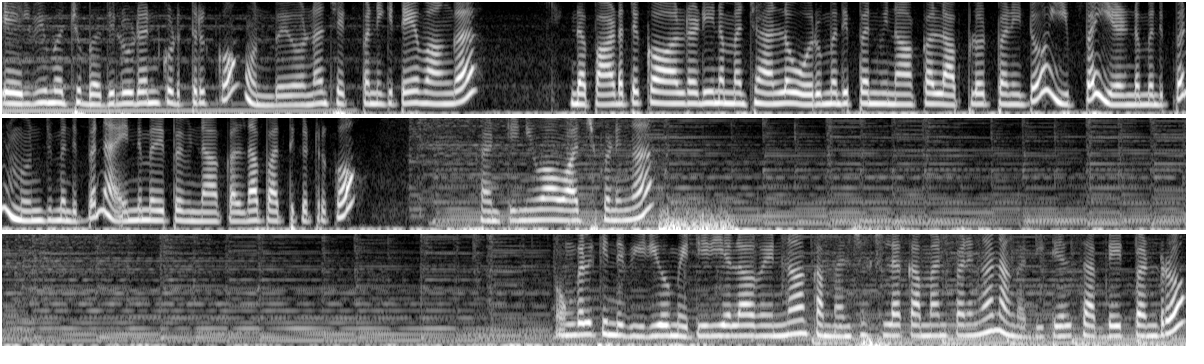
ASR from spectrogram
கேள்வி மற்றும் பதிலுடன் கொடுத்துருக்கோம். ஒன் ஒன்றா செக் பண்ணிக்கிட்டே வாங்க. இந்த பாடத்துக்கு ஆல்ரெடி நம்ம சேனலில் ஒரு மதிப்பெண் வினாக்கள் அப்லோட் பண்ணிட்டோம். இப்போ இரண்டு மதிப்பெண் மூன்று மதிப்பெண் ஐந்து மதிப்பெண் வினாக்கள் தான் பார்த்துக்கிட்டு இருக்கோம். கண்டினியூவாக வாட்ச் பண்ணுங்கள் உங்களுக்கு இந்த வீடியோ மெட்டீரியலாக வேணும்னா கமெண்ட் செக்ஷனில் கமெண்ட் பண்ணுங்கள் நாங்கள் டீட்டெயில்ஸ் அப்டேட் பண்ணுறோம்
